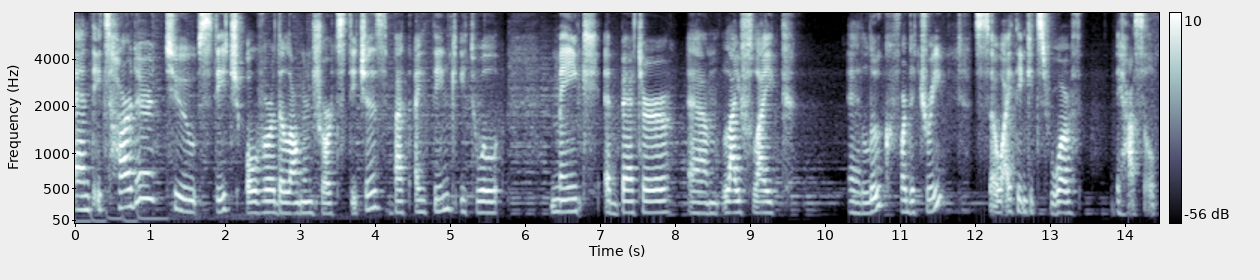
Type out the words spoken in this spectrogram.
and it's harder to stitch over the long and short stitches but I think it will make a better um, lifelike uh, look for the tree so I think it's worth the hassle.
